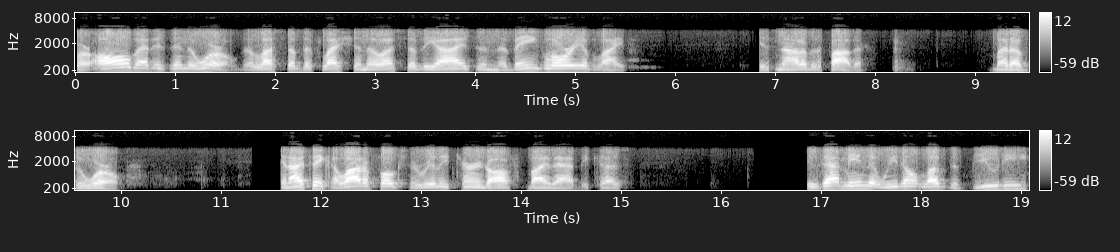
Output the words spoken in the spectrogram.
For all that is in the world, the lust of the flesh and the lust of the eyes and the vainglory of life, is not of the Father, but of the world. And I think a lot of folks are really turned off by that because does that mean that we don't love the beauty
